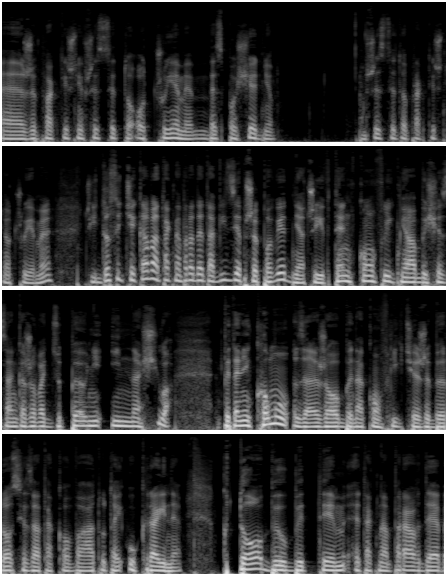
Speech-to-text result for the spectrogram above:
e, że praktycznie wszyscy to odczujemy bezpośrednio. Wszyscy to praktycznie odczujemy. Czyli dosyć ciekawa tak naprawdę ta wizja przepowiednia, czyli w ten konflikt miałaby się zaangażować zupełnie inna siła. Pytanie, komu zależałoby na konflikcie, żeby Rosja zaatakowała tutaj Ukrainę? Kto byłby tym e, tak naprawdę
